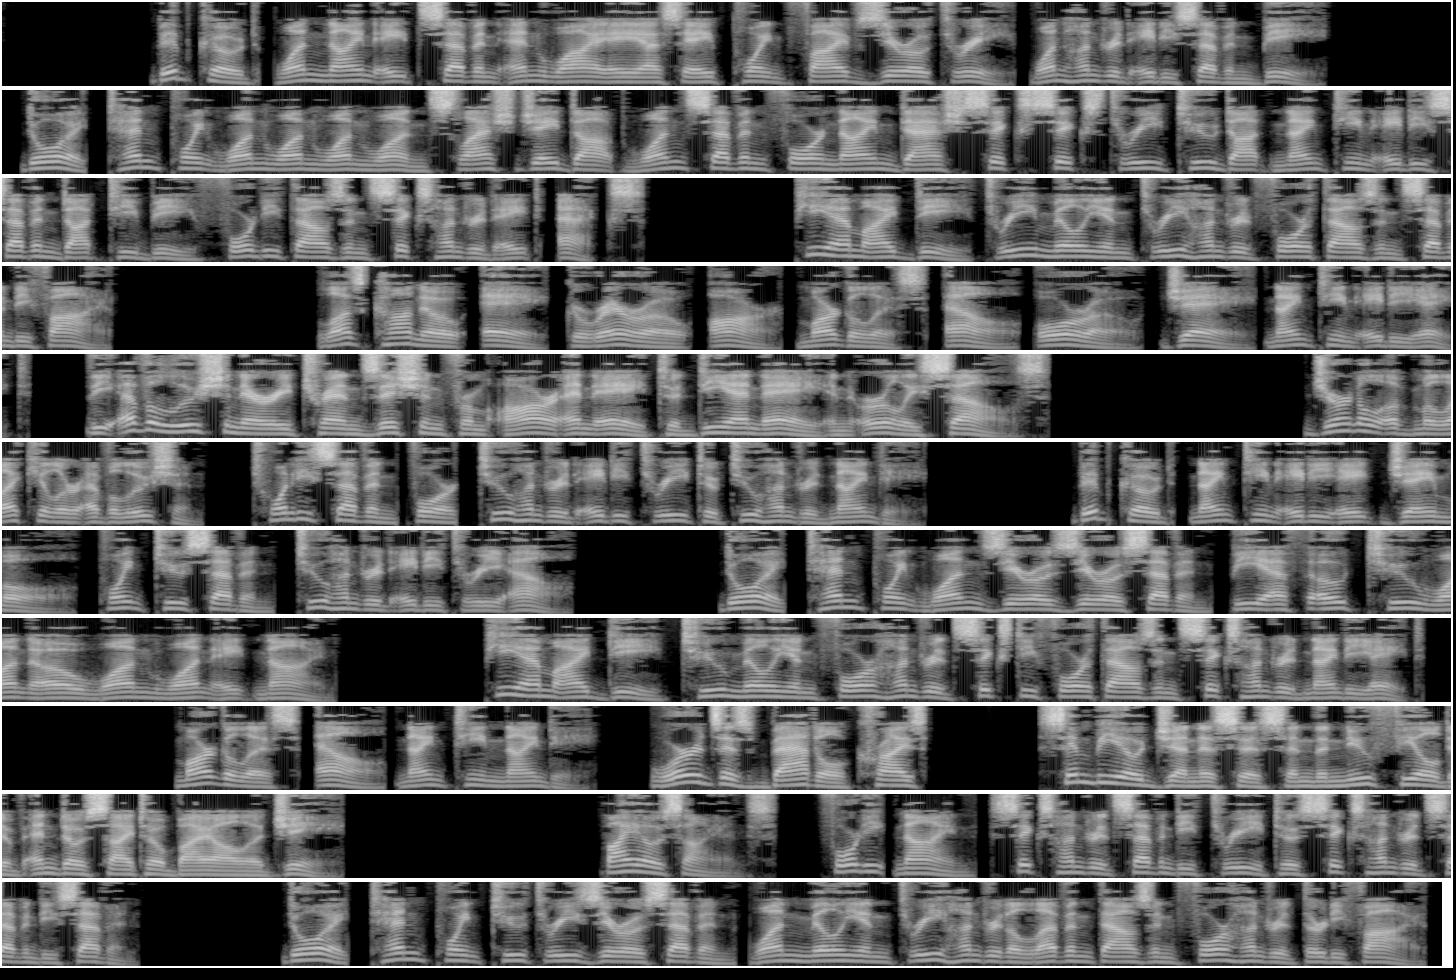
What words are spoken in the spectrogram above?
Bibcode 1987 NYASA.503 187b doi 10.1111/j.1749-6632.1987.tb 40608 x PMID 3304075 Lazcano, A., Guerrero, R., Margulis, L., Oro, J. 1988. The evolutionary transition from RNA to DNA in early cells. Journal of Molecular Evolution. 27 283–290. Bibcode 1988 J mol. 0.27 283 L. doi 10.1007 BF02101189. PMID 2464698. Margulis, L. 1990. Words as Battle Cries Symbiogenesis and the New Field of Endocytobiology. Bioscience. 49, 673–677. doi 10.2307 1311435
